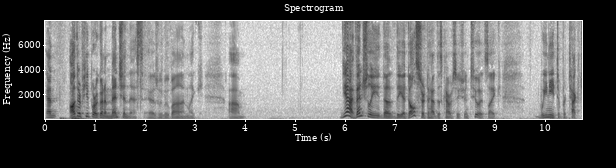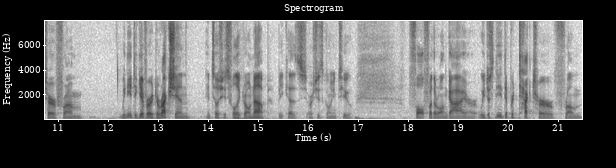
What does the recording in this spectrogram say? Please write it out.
and other people are going to mention this as we move on. Like, um, yeah, eventually the the adults start to have this conversation too. It's like we need to protect her from, we need to give her a direction until she's fully grown up because, or she's going to fall for the wrong guy, or we just need to protect her from.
